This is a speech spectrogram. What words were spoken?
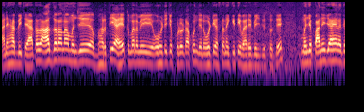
आणि हा बीच आहे. आता आज जरा ना म्हणजे भरती आहे. तुम्हाला मी ओहटीचे फोटो टाकून देईन. ओहटी असताना किती भारी बीच दिसतो ते. म्हणजे पाणी जे आहे ना ते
